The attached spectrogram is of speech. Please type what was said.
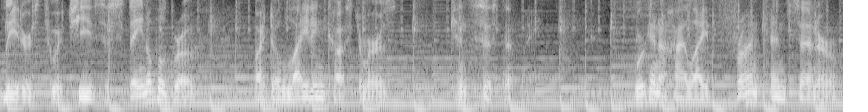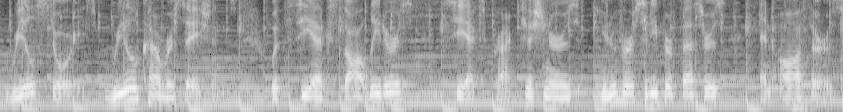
leaders to achieve sustainable growth by delighting customers consistently. We're going to highlight front and center real stories, real conversations with CX thought leaders, CX practitioners, university professors, and authors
